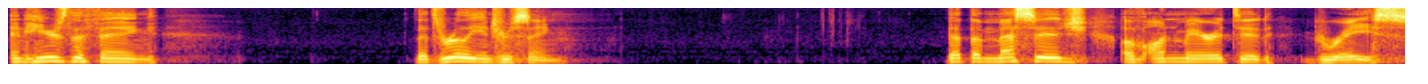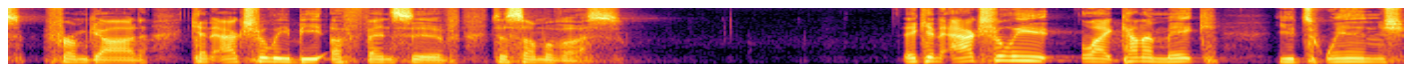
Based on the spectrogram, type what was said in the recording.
And here's the thing that's really interesting that the message of unmerited grace from God can actually be offensive to some of us. It can actually, like, kind of make you twinge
